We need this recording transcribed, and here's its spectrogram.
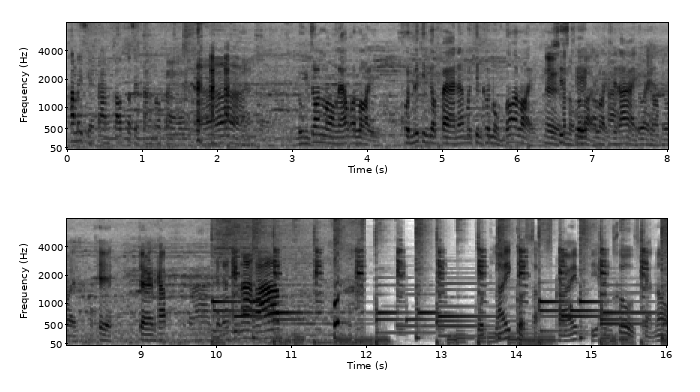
ถ้าไม่เสียตังค์กอล์ฟก็เสียตังค์กาแฟ ลุงจ้อนลองแล้วอร่อย คนไม่กินกาแฟนะมากินขนมก็อร่อยเออชีขสนมเค้กออร่ร่ออยยใช้ได้ด้วยครับด้วย โอเค เจอกันครับ เจอกันที่หน้าครับ กดไลค์กด subscribe The Uncle's Channel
